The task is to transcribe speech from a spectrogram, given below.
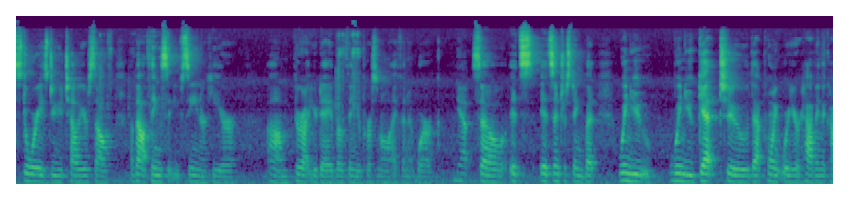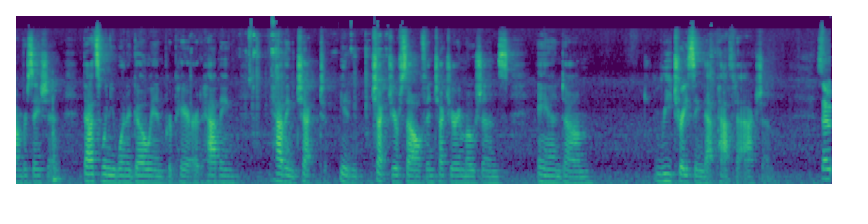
stories do you tell yourself about things that you've seen or hear? Um, throughout your day, both in your personal life and at work. Yep. So it's it's interesting, but when you when you get to that point where you're having the conversation, that's when you want to go in prepared, having having checked know, checked yourself and checked your emotions, and um, retracing that path to action. So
